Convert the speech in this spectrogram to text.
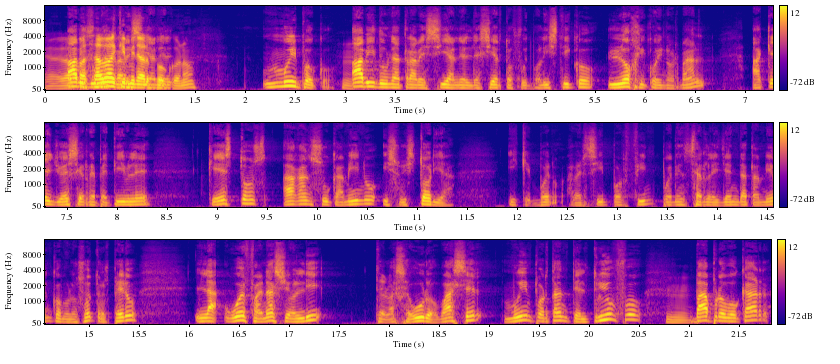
ha pasado hay que mirar poco, ¿no? Muy poco. Hmm. Ha habido una travesía en el desierto futbolístico, lógico y normal aquello es irrepetible, que estos hagan su camino y su historia. Y que, bueno, a ver si por fin pueden ser leyenda también como los otros. Pero la UEFA Nation League, te lo aseguro, va a ser muy importante. El triunfo mm. va a provocar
